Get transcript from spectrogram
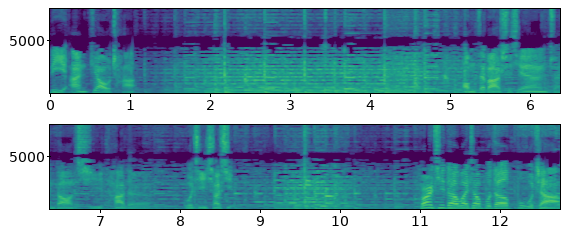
立案调查。好，我们再把视线转到其他的国际消息。土耳其的外交部的部长。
